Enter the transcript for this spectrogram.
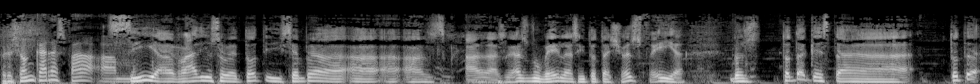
Però això encara es fa amb... Sí, a ràdio sobretot i sempre a, a, a, als- a les grans novel·les i tot això es feia. Doncs tota aquesta... Tota,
